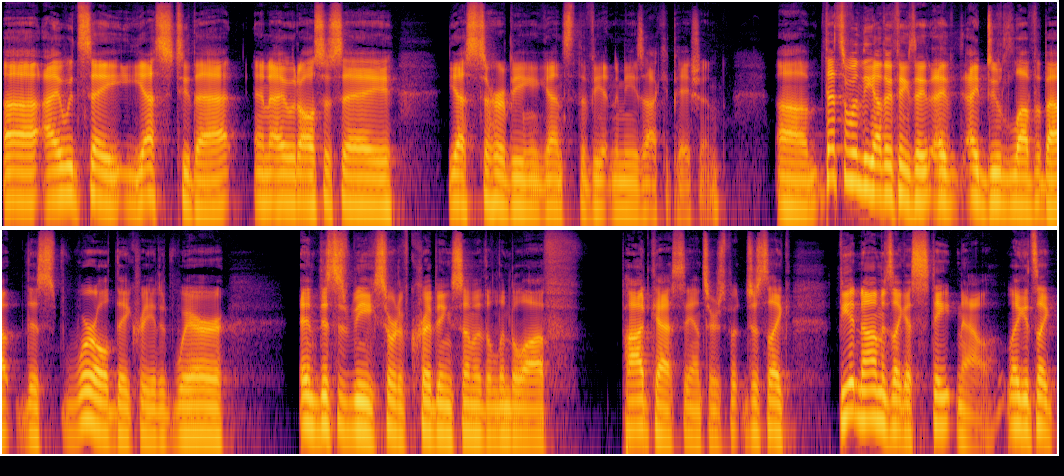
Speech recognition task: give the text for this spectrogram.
Uh, I would say yes to that, and I would also say yes to her being against the Vietnamese occupation. Um, that's one of the other things I, I, I do love about this world they created, where and this is me sort of cribbing some of the Lindelof podcast answers, but just like Vietnam is like a state now. Like it's like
